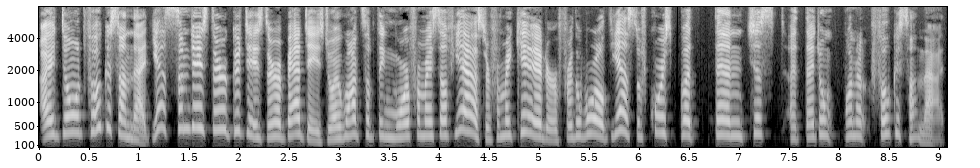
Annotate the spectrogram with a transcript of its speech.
I don't focus on that. Yes, some days there are good days, there are bad days. Do I want something more for myself? Yes, or for my kid or for the world? Yes, of course, but then just I, I don't want to focus on that.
